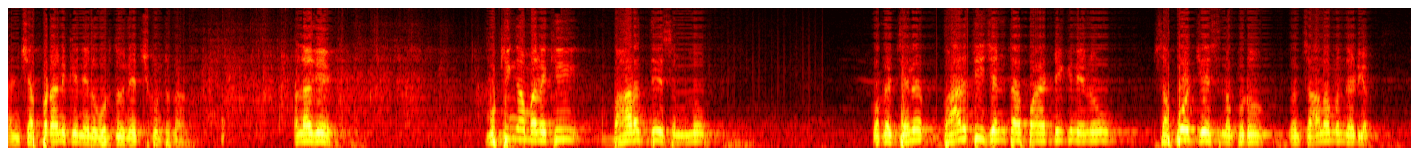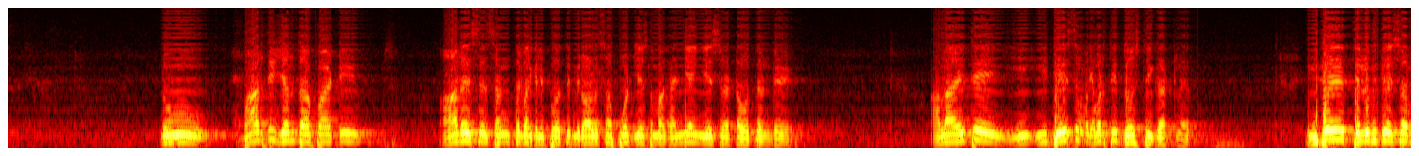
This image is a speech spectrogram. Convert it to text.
అని చెప్పడానికి నేను ఉర్దూ నేర్చుకుంటున్నాను. అలాగే ముఖ్యంగా మనకి భారతదేశంలో ఒక జన భారతీయ జనతా పార్టీకి నేను సపోర్ట్ చేసినప్పుడు నన్ను చాలామంది అడిగారు. నువ్వు భారతీయ జనతా పార్టీ ఆర్ఎస్ఎస్ సంస్థలకు వెళ్ళిపోతే మీరు వాళ్ళు సపోర్ట్ చేస్తే మాకు అన్యాయం చేసినట్టు అవుద్దంటే. అలా అయితే ఈ ఈ దేశం ఎవరితో దోస్తీ కట్టలేదు ఇదే తెలుగుదేశం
